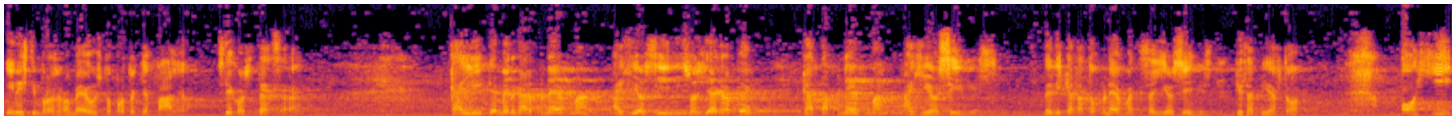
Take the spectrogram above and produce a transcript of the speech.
Είναι στην προς Ρωμαίους το πρώτο κεφάλαιο στίχος 4 καλείται μεργάρ πνεύμα αγιοσύνης ως γέγραπτε κατά πνεύμα αγιοσύνης. Δηλαδή κατά το πνεύμα της αγιοσύνης. Τι θα πει αυτό; Όχι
